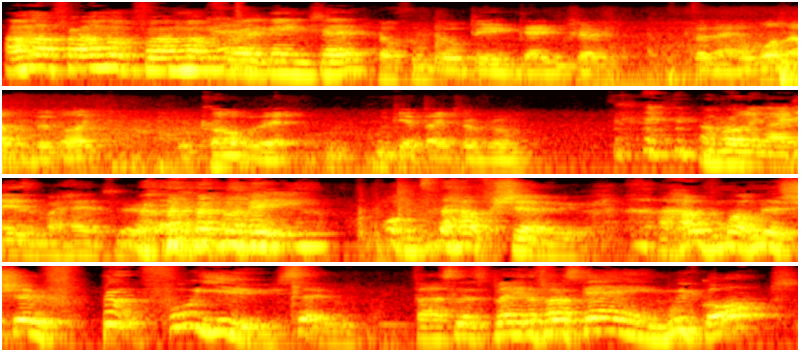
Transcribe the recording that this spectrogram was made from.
I'm up for. I'm up for. I'm up for a game show. Health and Wellbeing game show. Don't know what that would look like. We'll come up with it. We'll, we'll get back to everyone. I'm rolling ideas in my head. Yeah. Welcome to the Health Show, a health and wellness show f- built for you. So, first, let's play the first game. We've got.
